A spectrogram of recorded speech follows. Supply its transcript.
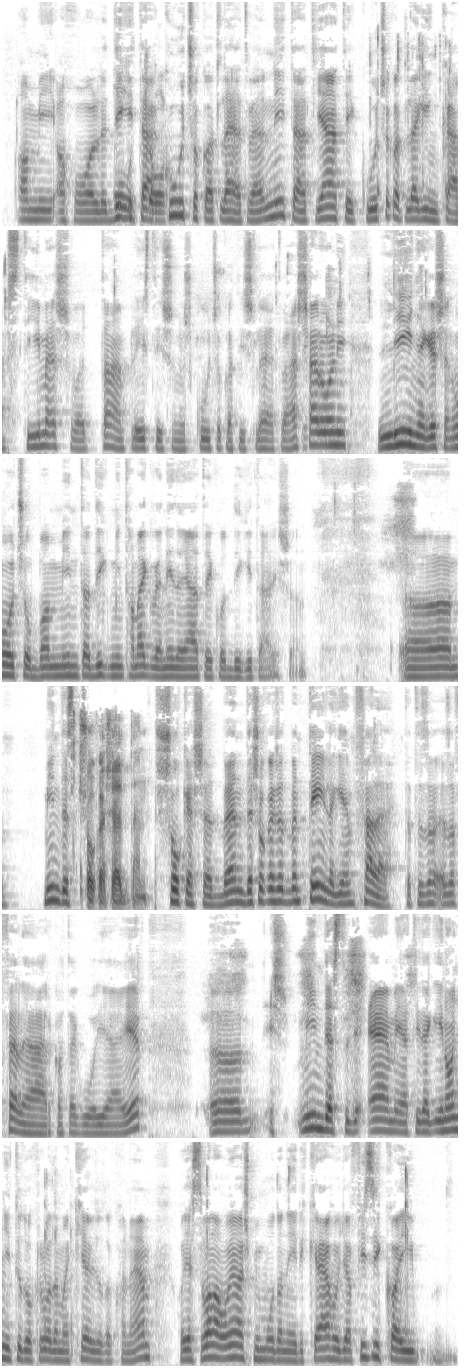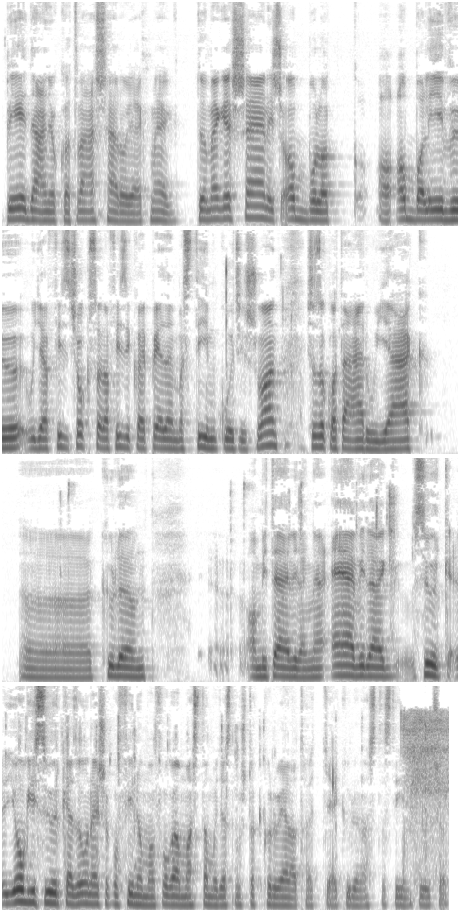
ami, ahol digitál Kulcsol. kulcsokat lehet venni, tehát játék kulcsokat, leginkább Steam-es, vagy talán Playstation-os kulcsokat is lehet vásárolni, lényegesen olcsóbban, mint, a, dig- mint ha megvennéd a játékot digitálisan. Uh, mindez Sok esetben. sok esetben, de sok esetben tényleg ilyen fele, tehát ez a, ez a fele ár kategóriáért. Ö, és mindezt ugye elméletileg, én annyit tudok róla, majd kérdezzetek, ha nem, hogy ezt valami olyasmi módon érik el, hogy a fizikai példányokat vásárolják meg tömegesen, és abból a, a abba lévő, ugye a fiz, sokszor a fizikai példányban Steam kulcs is van, és azokat árulják ö, külön, amit elvileg, ne, elvileg szürke, jogi szürke zóna, és akkor finoman fogalmaztam, hogy azt most akkor ő külön azt a Steam kulcsot.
